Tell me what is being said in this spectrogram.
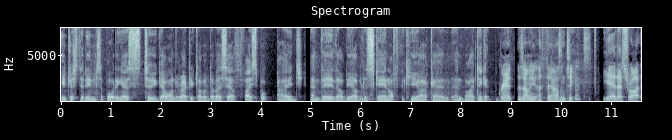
interested in supporting us to go on the Rotary Club of Dubbo South Facebook page, and there they'll be able to scan off the QR code and buy a ticket. Grant, there's only a thousand tickets? Yeah, that's right.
